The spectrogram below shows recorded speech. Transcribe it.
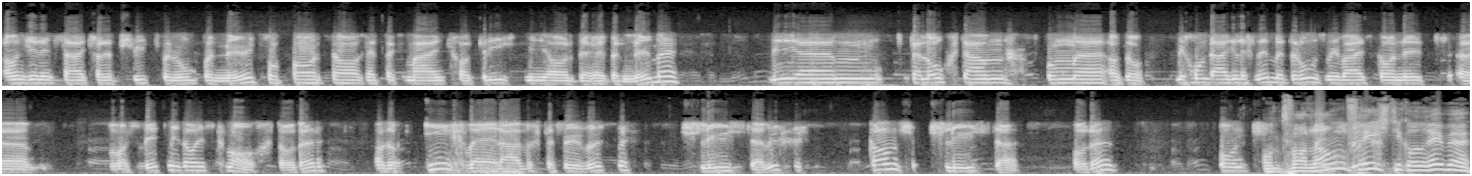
anscheinend gesagt, die Schweiz verlumpert nicht. Vor ein paar Tagen hat er gemeint, 30 Milliarden haben wir nicht mehr. Wie ähm, der Lockdown, um, äh, also wir kommen eigentlich nicht mehr draus, wir weiß gar nicht, äh, was wird mit uns gemacht, oder? Also ich wäre einfach dafür, wirklich schliessen, wirklich ganz schliessen, oder? Und, und zwar langfristig oder eben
